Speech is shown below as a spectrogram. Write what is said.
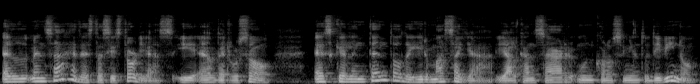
El mensaje de estas historias y el de Rousseau es que el intento de ir más allá y alcanzar un conocimiento divino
